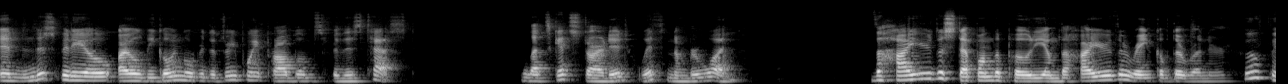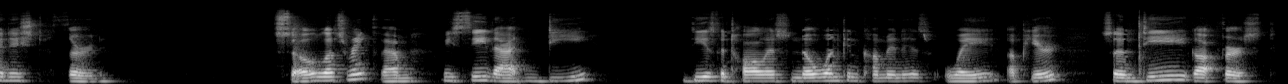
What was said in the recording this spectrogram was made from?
And in this video, I will be going over the three-point problems for this test. Let's get started with number 1. The higher the step on the podium, the higher the rank of the runner who finished third. So let's rank them. We see that D D is the tallest. No one can come in his way up here. So D got first.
